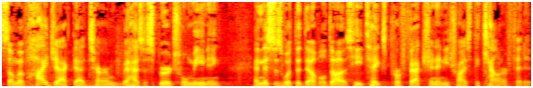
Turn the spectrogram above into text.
some have hijacked that term, it has a spiritual meaning. And this is what the devil does. He takes perfection and he tries to counterfeit it.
